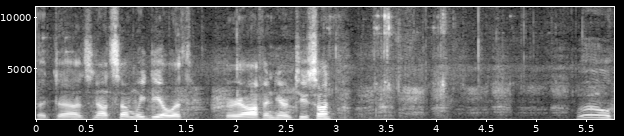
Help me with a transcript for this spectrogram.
but uh, it's not something we deal with very often here in Tucson. Woo!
